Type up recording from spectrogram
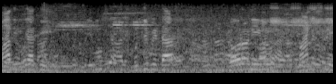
మాదిక జాతి బుద్ధిబిడ్డ గౌరవనీయులు మానశ్రీ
